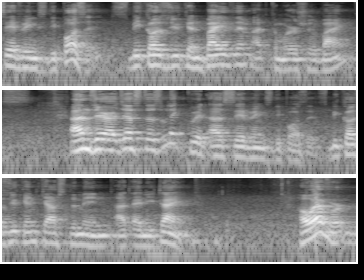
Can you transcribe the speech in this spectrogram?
savings deposits because you can buy them at commercial banks. And they are just as liquid as savings deposits because you can cash them in at any time. However,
